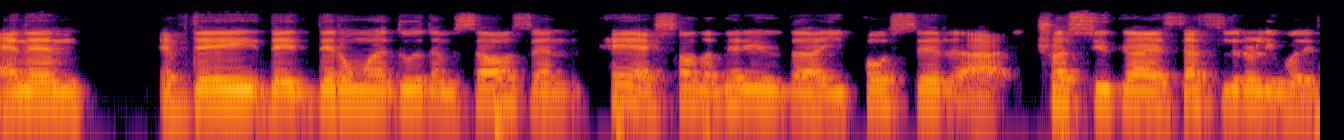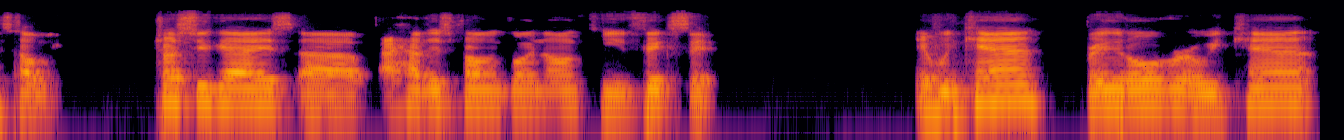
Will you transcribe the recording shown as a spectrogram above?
And then if they they, they don't want to do it themselves, then hey, I saw the video that you posted. Uh, trust you guys. That's literally what they tell me. Trust you guys. Uh, I have this problem going on. Can you fix it? If we can, bring it over. Or we can't,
